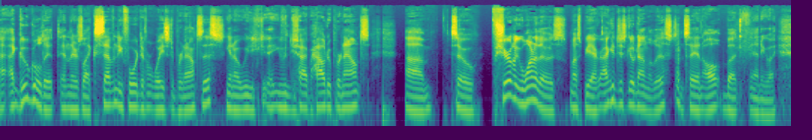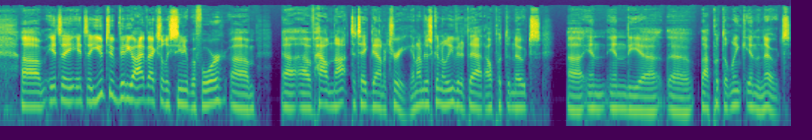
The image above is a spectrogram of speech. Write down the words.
I, I googled it, and there's like 74 different ways to pronounce this. You know, we even type how to pronounce. Um, so surely one of those must be accurate. I could just go down the list and say an all, but anyway, um, it's a it's a YouTube video. I've actually seen it before um, uh, of how not to take down a tree, and I'm just going to leave it at that. I'll put the notes uh, in in the uh, uh, I'll put the link in the notes,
